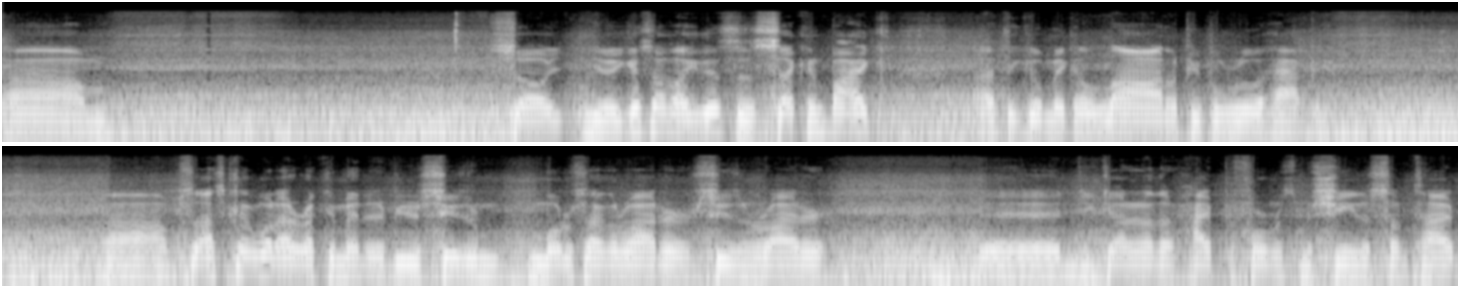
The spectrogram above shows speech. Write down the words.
Um, so, you know, you get something like this as a second bike, I think it'll make a lot of people really happy. Um, so that's kind of what I recommend. If you're a seasoned motorcycle rider, seasoned rider, and you got another high performance machine of some type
